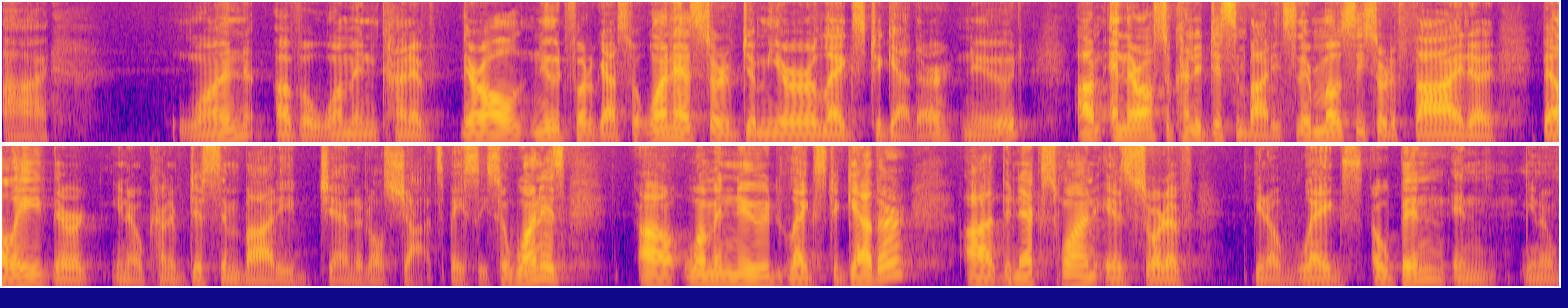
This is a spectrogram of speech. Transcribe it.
Uh, one of a woman kind of, they're all nude photographs, but one has sort of demure legs together, nude. Um, and they're also kind of disembodied. So they're mostly sort of thigh to belly. They're, you know, kind of disembodied genital shots, basically. So one is uh, woman nude, legs together. Uh, the next one is sort of, you know, legs open in, you know,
